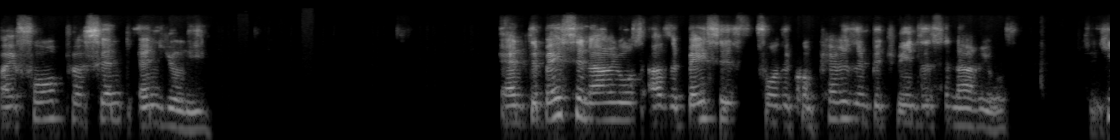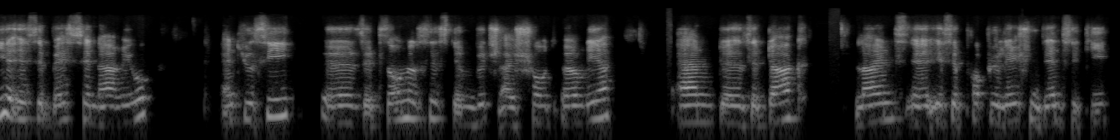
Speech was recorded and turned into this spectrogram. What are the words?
by 4% annually. And the base scenarios are the basis for the comparison between the scenarios. Here is the base scenario, and you see uh, the zonal system which I showed earlier, and uh, the dark lines uh, is the population density,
